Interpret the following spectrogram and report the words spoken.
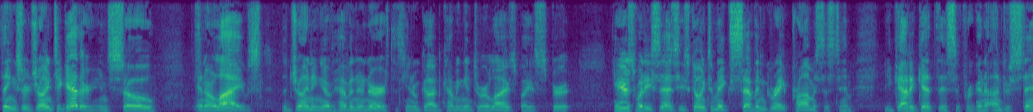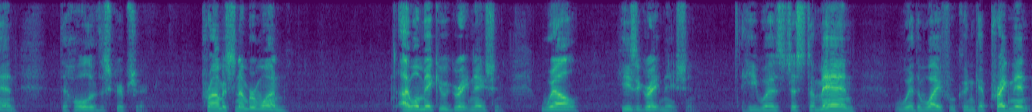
things are joined together. And so, in our lives, the joining of heaven and earth, you know, God coming into our lives by his Spirit. Here's what he says He's going to make seven great promises to him. You got to get this if we're going to understand the whole of the scripture. Promise number one I will make you a great nation. Well, he's a great nation. He was just a man with a wife who couldn't get pregnant,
